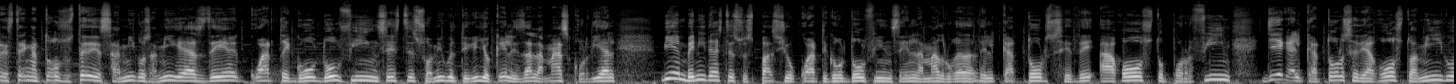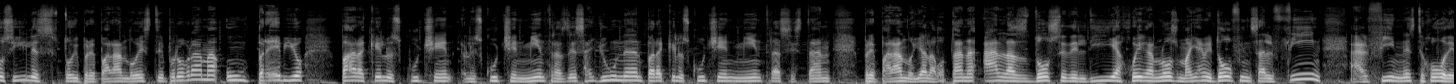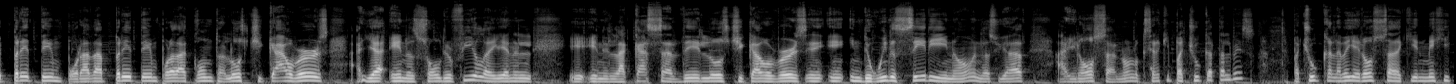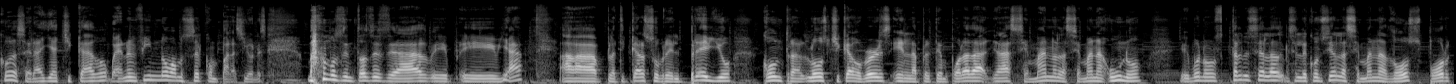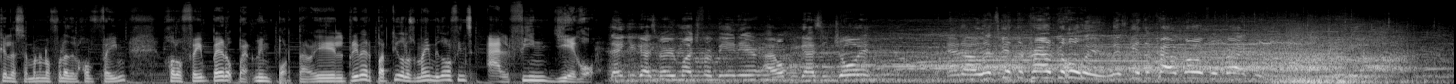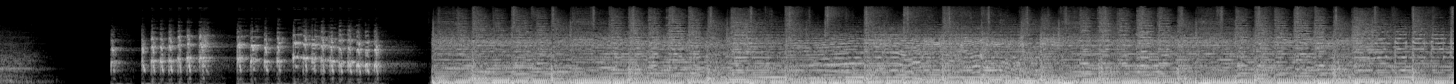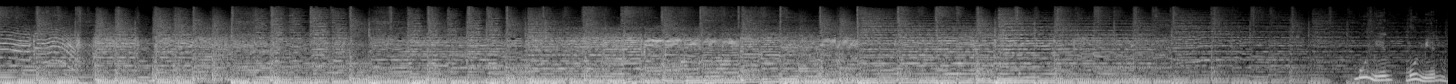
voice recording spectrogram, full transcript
tardes tengan todos ustedes, amigos, amigas de Cuarte Gold Dolphins. Este es su amigo el Tigrillo que les da la más cordial bienvenida a este su espacio Cuarte Gold Dolphins en la madrugada del 14 de agosto. Por fin llega el 14 de agosto, amigos, y les estoy preparando este programa, un previo para que lo escuchen, lo escuchen mientras desayunan, para que lo escuchen mientras están preparando ya la botana. A las 12 del día juegan los Miami Dolphins al fin, al fin este juego de pretemporada, pretemporada contra los Chicago Bears allá en el Soldier Field, allá en, el, eh, en la casa de los Chicago Bears, en, The Winter City, ¿no? En la ciudad airosa, ¿no? Lo que será aquí Pachuca tal vez. Pachuca, la bella airosa de aquí en México, será ya Chicago. Bueno, en fin, no vamos a hacer comparaciones. Vamos entonces a, eh, eh, ya a platicar sobre el previo contra los Chicago Bears en la pretemporada, la semana, la semana 1. bueno, tal vez se le considera la semana 2 porque la semana no fue la del Hall Fame, Hall of Fame, pero bueno, no importa. El primer partido de los Miami Dolphins al fin llegó. Thank you guys very much for being here. I hope you guys enjoy. And uh, let's get the crowd going. Let's get the crowd going for practice.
